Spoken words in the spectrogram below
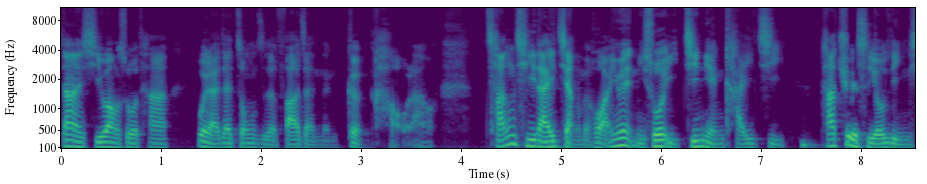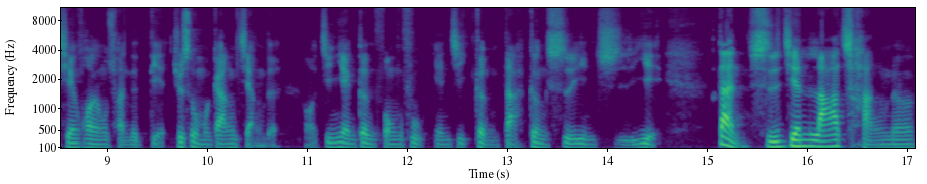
当然希望说他未来在中职的发展能更好啦。长期来讲的话，因为你说以今年开季，他确实有领先黄永传的点，就是我们刚刚讲的哦，经验更丰富，年纪更大，更适应职业。但时间拉长呢，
